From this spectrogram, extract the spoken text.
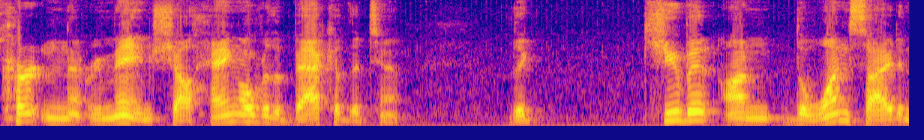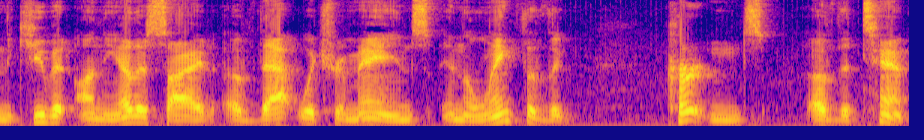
curtain that remains, shall hang over the back of the tent. The cubit on the one side and the cubit on the other side of that which remains in the length of the curtains of the tent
